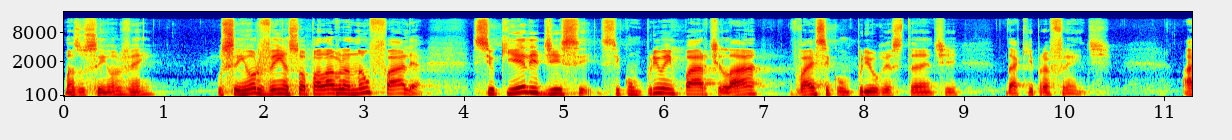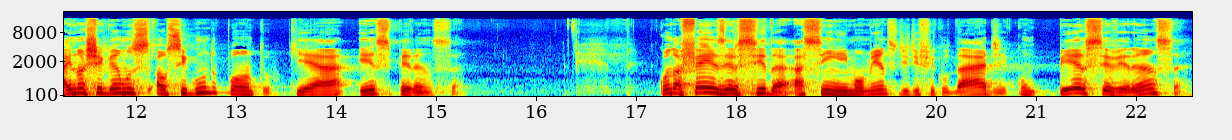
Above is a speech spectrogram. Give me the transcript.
Mas o Senhor vem. O Senhor vem, a Sua palavra não falha. Se o que ele disse se cumpriu em parte lá, vai se cumprir o restante daqui para frente. Aí nós chegamos ao segundo ponto, que é a esperança. Quando a fé é exercida assim, em momentos de dificuldade, com perseverança,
